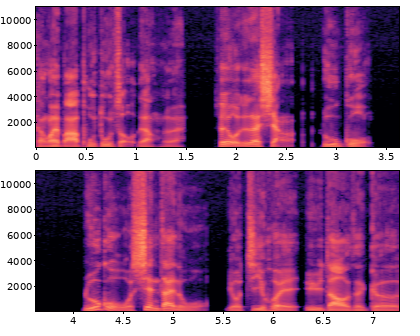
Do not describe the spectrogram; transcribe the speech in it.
赶快把他普渡走，这样对不对？所以我就在想，如果。如果我现在的我有机会遇到这个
